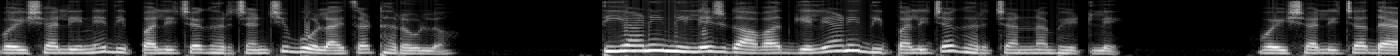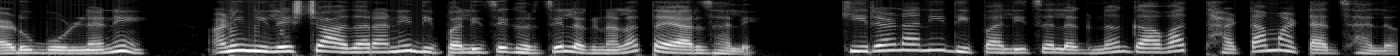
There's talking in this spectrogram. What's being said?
वैशालीने दीपालीच्या घरच्यांशी बोलायचं ठरवलं. ती आणि निलेश गावात गेले आणि दीपालीच्या घरच्यांना भेटले. वैशालीच्या दयाळू बोलण्याने आणि निलेशच्या आधाराने दीपालीचे घरचे लग्नाला तयार झाले. किरण आणि दीपालीचं लग्न गावात थाटामाटात झालं.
